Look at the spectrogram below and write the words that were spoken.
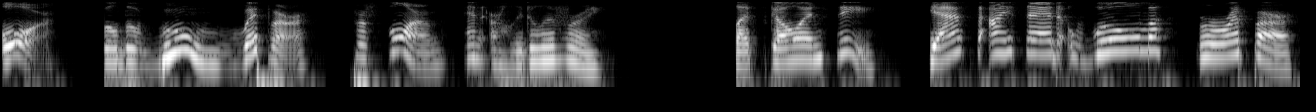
Or will the womb ripper perform an early delivery? Let's go and see. Yes, I said womb ripper.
